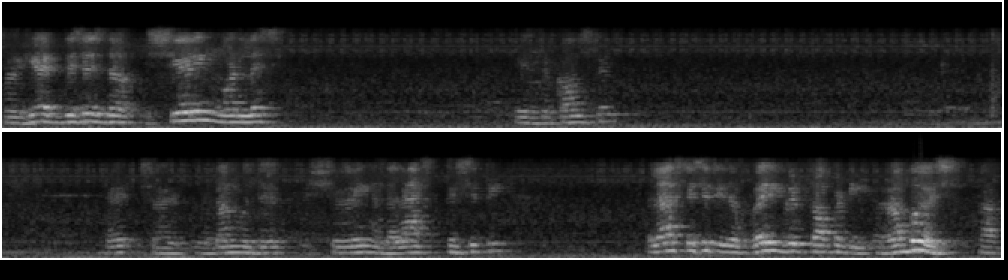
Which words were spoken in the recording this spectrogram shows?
So here this is the shearing modulus is the constant. Okay, so we're done with the shearing and the elasticity. Elasticity is a very good property. Rubbers have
